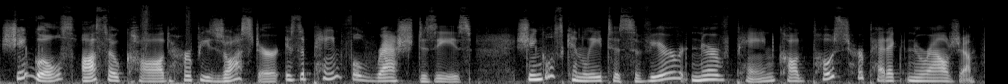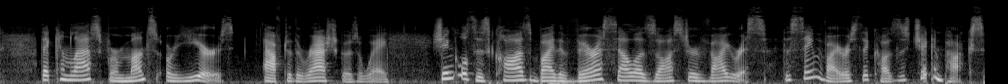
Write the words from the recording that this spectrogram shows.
Shingles, also called herpes zoster, is a painful rash disease. Shingles can lead to severe nerve pain called postherpetic neuralgia that can last for months or years after the rash goes away. Shingles is caused by the varicella zoster virus, the same virus that causes chickenpox.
